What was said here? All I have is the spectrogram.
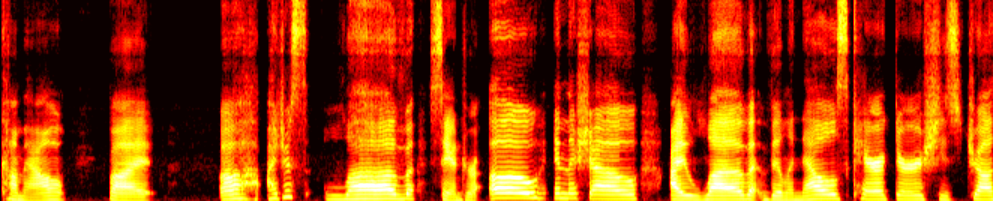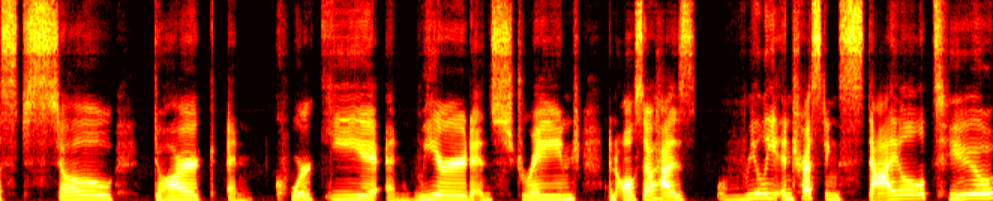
come out. But uh, I just love Sandra O oh in the show. I love Villanelle's character. She's just so dark and quirky and weird and strange, and also has really interesting style too.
